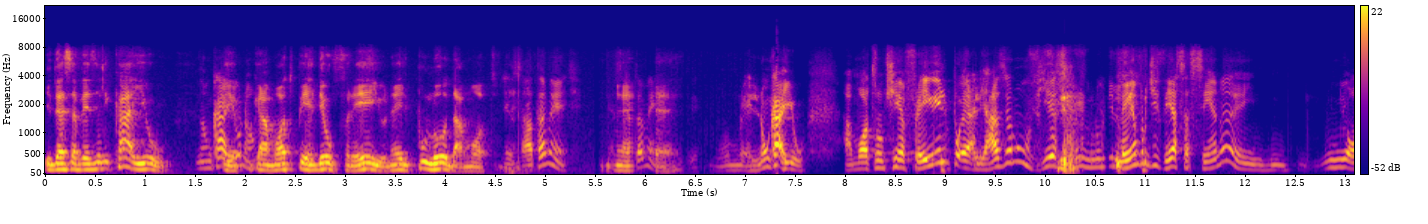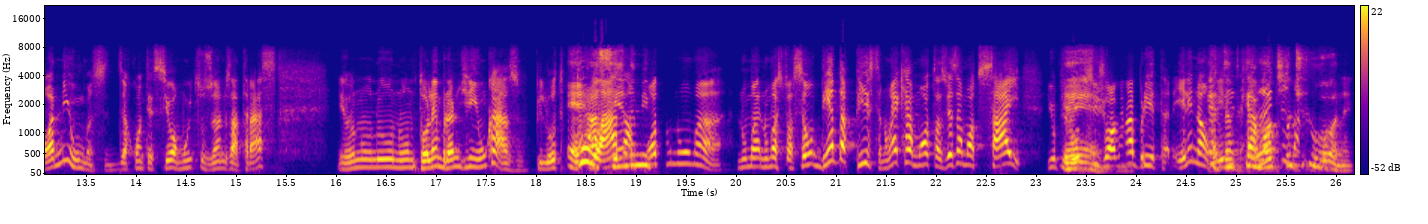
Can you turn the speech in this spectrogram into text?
e dessa vez ele caiu. Não caiu, é, não. Porque a moto perdeu o freio, né? Ele pulou da moto. Né? Exatamente. Exatamente. É, é. Ele não caiu. A moto não tinha freio. Ele, aliás, eu não vi, assim, não me lembro de ver essa cena em, em hora nenhuma. Aconteceu há muitos anos atrás. Eu não, não, não tô lembrando de nenhum caso. Piloto é, pular a, a me... moto numa, numa, numa situação dentro da pista. Não é que a moto, às vezes a moto sai e o piloto é. se joga na brita. Ele não. É, ele, tanto que a moto continuou, né?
